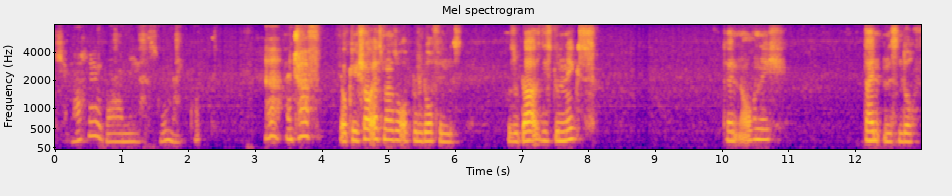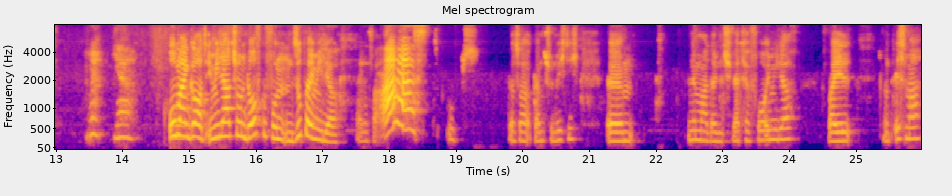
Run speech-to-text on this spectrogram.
Ich mache ja gar nichts. Oh mein Gott. Ein Schaf. Ja, okay, schau erstmal so, ob du ein Dorf findest. Also da siehst du nichts. Da hinten auch nicht. Da hinten ist ein Dorf. Ja. Oh mein Gott, Emilia hat schon ein Dorf gefunden. Super, Emilia. Weil das war Ast. Ups. Das war ganz schön wichtig. Ähm, nimm mal dein Schwert hervor, Emilia. Weil, und iss mal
